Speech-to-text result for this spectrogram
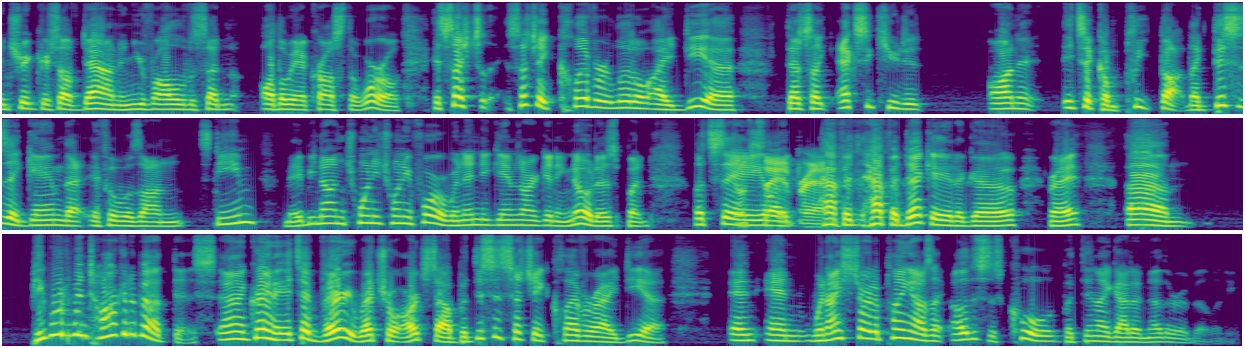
and shrink yourself down, and you've all of a sudden all the way across the world. It's such such a clever little idea that's like executed on it. It's a complete thought. Like this is a game that if it was on Steam, maybe not in 2024 when indie games aren't getting noticed, but let's say say like Brad. half a half a decade ago, right? Um, people would have been talking about this. Uh, granted, it's a very retro art style, but this is such a clever idea. and and when I started playing, I was like, oh, this is cool. But then I got another ability,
